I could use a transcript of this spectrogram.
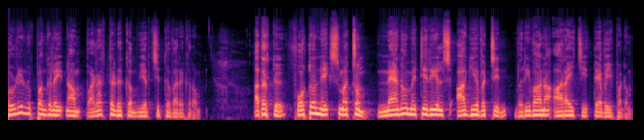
தொழில்நுட்பங்களை நாம் வளர்த்தெடுக்க முயற்சித்து வருகிறோம். அதற்கு போட்டோனிக்ஸ் மற்றும் நானோ மெட்டீரியல்ஸ் ஆகியவற்றின் விரிவான ஆராய்ச்சி தேவைப்படும்.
